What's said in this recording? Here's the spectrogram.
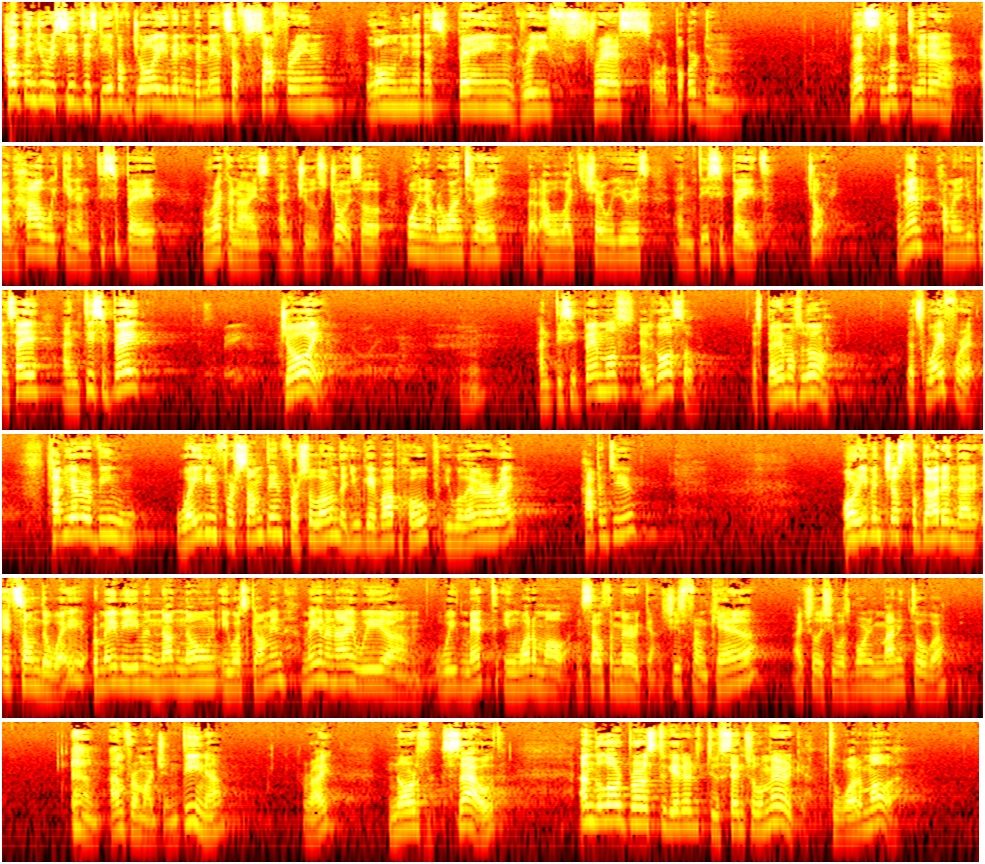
How can you receive this gift of joy even in the midst of suffering, loneliness, pain, grief, stress, or boredom? Let's look together at how we can anticipate, recognize, and choose joy. So, point number one today that I would like to share with you is anticipate joy. Amen? How many of you can say anticipate, joy? Anticipemos el gozo. Esperémoslo. Let's wait for it. Have you ever been waiting for something for so long that you gave up hope it will ever arrive? Happen to you? or even just forgotten that it's on the way, or maybe even not known it was coming. Megan and I, we, um, we met in Guatemala, in South America. She's from Canada. Actually, she was born in Manitoba. I'm from Argentina, right? north south. And the Lord brought us together to Central America, to Guatemala.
